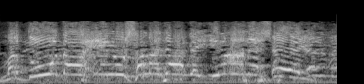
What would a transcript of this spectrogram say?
مردود سمجھ آ گئی، ایمان سے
